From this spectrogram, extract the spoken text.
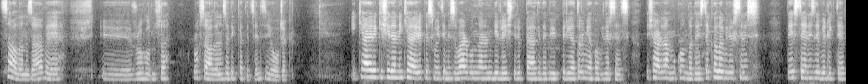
sağlığınıza ve e, ruhunuza, ruh sağlığınıza dikkat etseniz iyi olacak. İki ayrı kişiden iki ayrı kısmetiniz var. Bunların birleştirip belki de büyük bir yatırım yapabilirsiniz. Dışarıdan bu konuda destek alabilirsiniz. Desteğinizle birlikte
